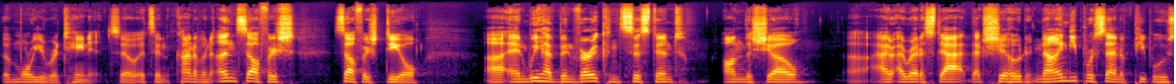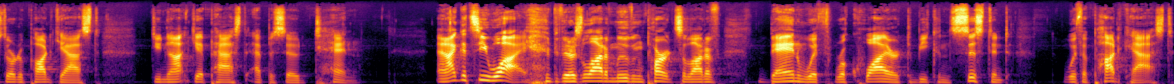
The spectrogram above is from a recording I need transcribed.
the more you retain it. So it's a kind of an unselfish, selfish deal. Uh, and we have been very consistent on the show. Uh, I, I read a stat that showed 90% of people who start a podcast do not get past episode 10. And I could see why. There's a lot of moving parts, a lot of bandwidth required to be consistent with a podcast.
